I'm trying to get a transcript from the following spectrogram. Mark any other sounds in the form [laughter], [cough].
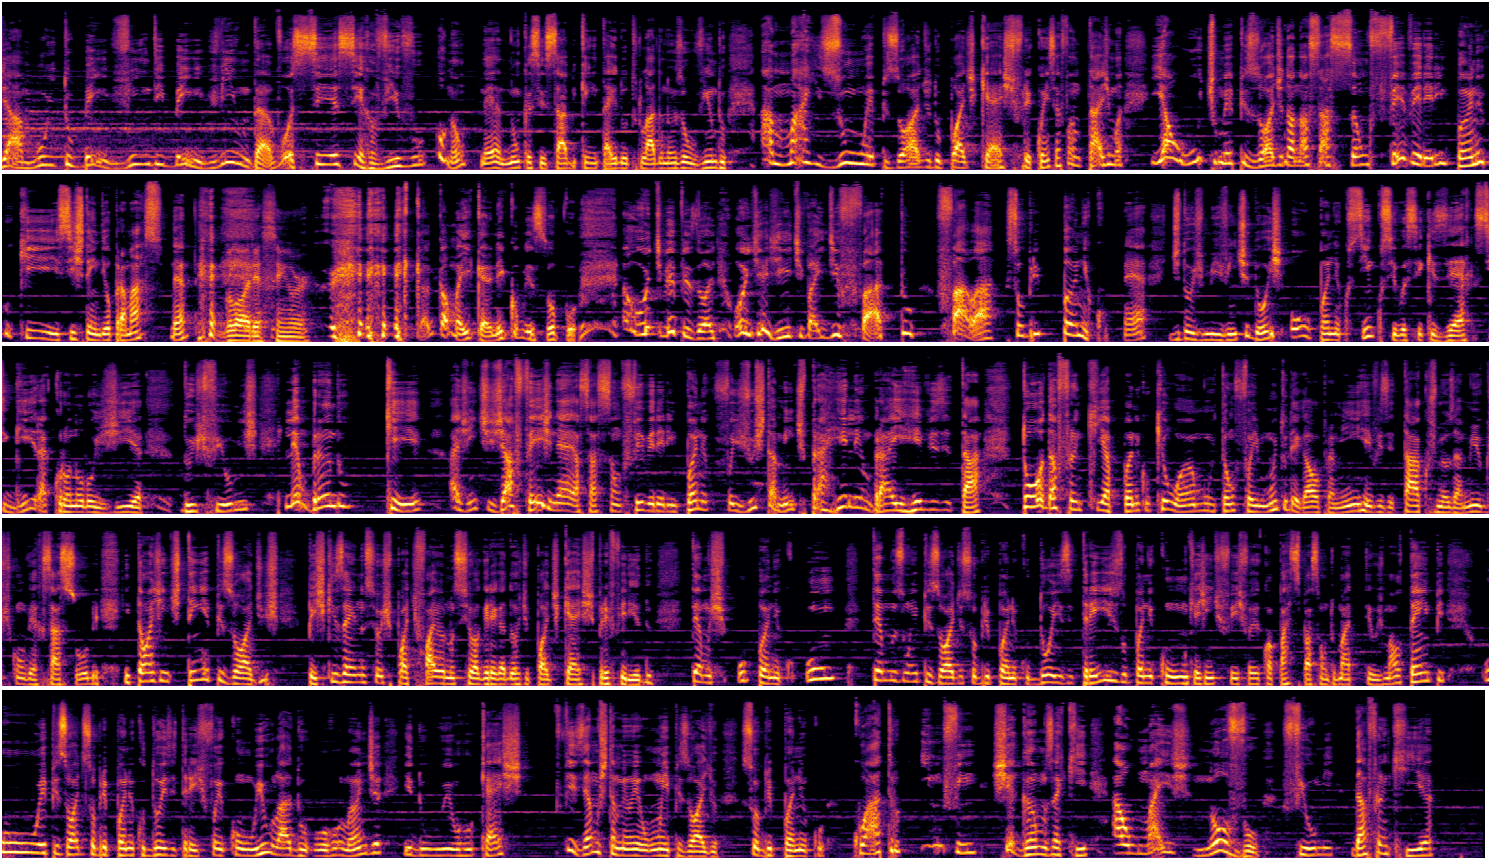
Seja muito bem-vindo e bem-vinda, você ser vivo ou não, né? Nunca se sabe quem tá aí do outro lado nos ouvindo a mais um episódio do podcast Frequência Fantasma e ao último episódio da nossa ação Fevereiro em Pânico, que se estendeu para março, né? Glória, Senhor. [laughs] Calma aí, cara, nem começou, pô. É o último episódio onde a gente vai de fato falar sobre Pânico, né, de 2022 ou Pânico 5, se você quiser seguir a cronologia dos filmes, lembrando que a gente já fez, né, essa ação Fevereiro em Pânico foi justamente para relembrar e revisitar toda a franquia Pânico que eu amo, então foi muito legal para mim revisitar com os meus amigos, conversar sobre. Então a gente tem episódios, pesquisa aí no seu Spotify ou no seu agregador de podcast preferido. Temos o Pânico 1, temos um episódio sobre Pânico 2 e 3, o Pânico 1 que a gente fez foi com a participação do Matheus Maltempe, o episódio sobre Pânico 2 e 3 foi com o Will lá do Rolândia e do Will Who Cash. Fizemos também um episódio sobre Pânico 4 e enfim, chegamos aqui ao mais novo filme da franquia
